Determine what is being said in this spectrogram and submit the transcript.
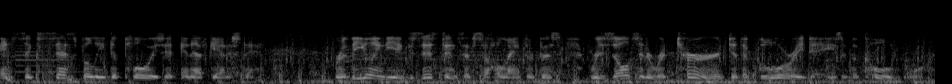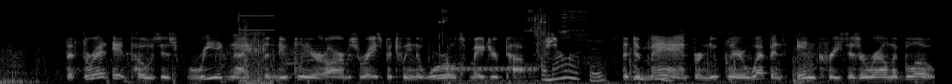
and successfully deploys it in Afghanistan. Revealing the existence of Sahelanthropus results in a return to the glory days of the Cold War. The threat it poses reignites the nuclear arms race between the world's major powers. Analysis. The complete. demand for nuclear weapons increases around the globe.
